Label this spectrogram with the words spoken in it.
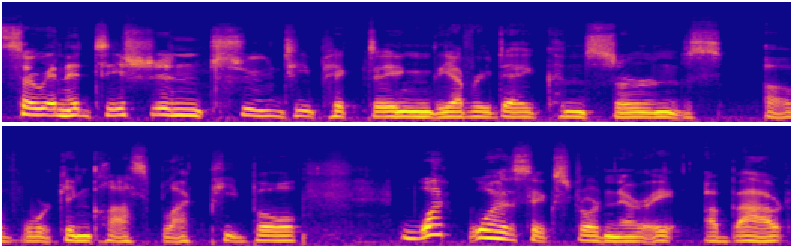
So, in addition to depicting the everyday concerns of working class black people, what was extraordinary about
